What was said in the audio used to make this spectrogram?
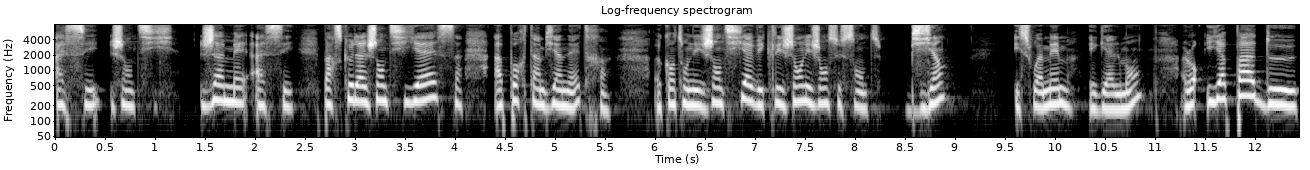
assez gentil. Jamais assez. Parce que la gentillesse apporte un bien-être. Quand on est gentil avec les gens, les gens se sentent bien et soi-même également. Alors, il n'y a pas de,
